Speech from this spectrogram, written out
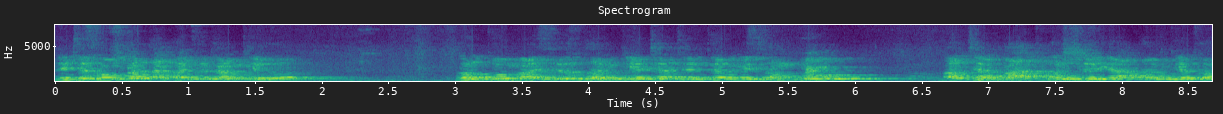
त्यांचे संस्कार दाखवायचं काम केलं. परंतु माळशिरस तालुक्याच्या जनतेमध्ये मी सांगतो मागच्या पाच वर्ष या तालुक्याचा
